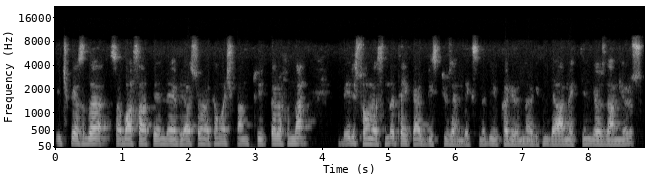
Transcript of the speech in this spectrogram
İç piyasada sabah saatlerinde enflasyon rakamı açıklandı TÜİK tarafından. Veri sonrasında tekrar BIST 100 endeksinde de yukarı yönlü hareketin devam ettiğini gözlemliyoruz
